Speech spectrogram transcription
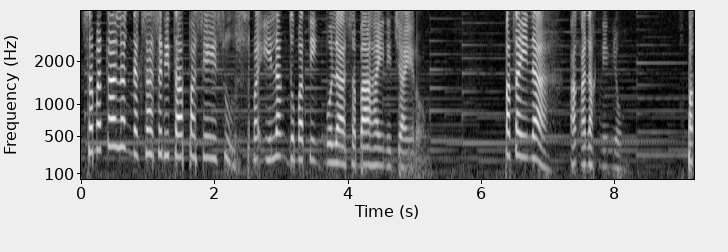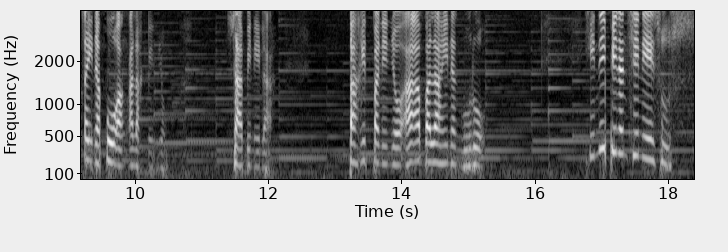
Samantalang nagsasalita pa si Jesus, mailang dumating mula sa bahay ni Jairo. Patay na ang anak ninyong patay na po ang anak ninyo. Sabi nila, bakit pa ninyo aabalahin ng guro? Hindi pinansin ni Jesus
